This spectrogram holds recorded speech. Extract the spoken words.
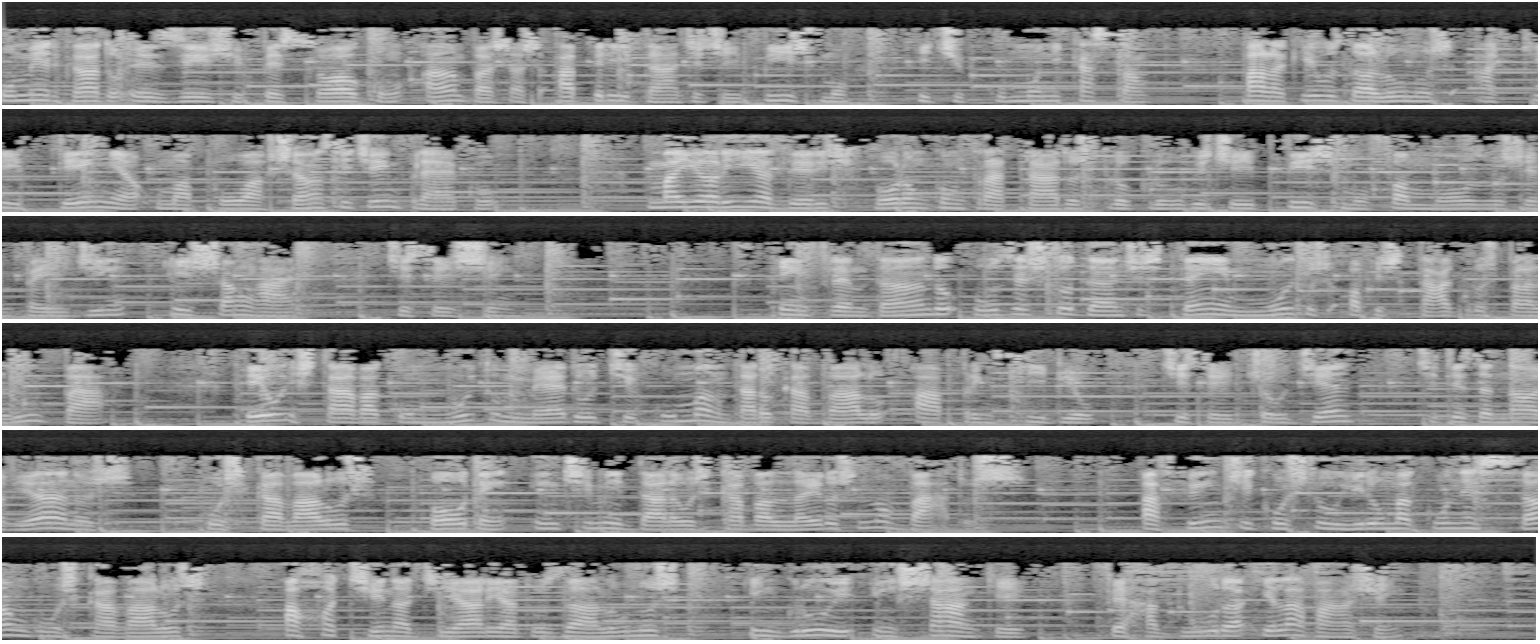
O mercado exige pessoal com ambas as habilidades de hipismo e de comunicação para que os alunos aqui tenham uma boa chance de emprego. A maioria deles foram contratados por clubes de hipismo famosos em Beijing e Shanghai, disse Xin. Enfrentando, os estudantes têm muitos obstáculos para limpar. Eu estava com muito medo de comandar o cavalo a princípio, disse Zhou Jian, de 19 anos. Os cavalos podem intimidar os cavaleiros novatos. A fim de construir uma conexão com os cavalos, a rotina diária dos alunos inclui enxangue, ferradura e lavagem.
